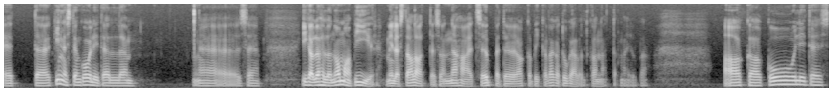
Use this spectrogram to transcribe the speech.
et äh, kindlasti on koolidel äh, see äh, igalühel on oma piir, millest alates on näha, et see õppetöö hakkab ikka väga tugevalt kannatama juba. aga koolides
